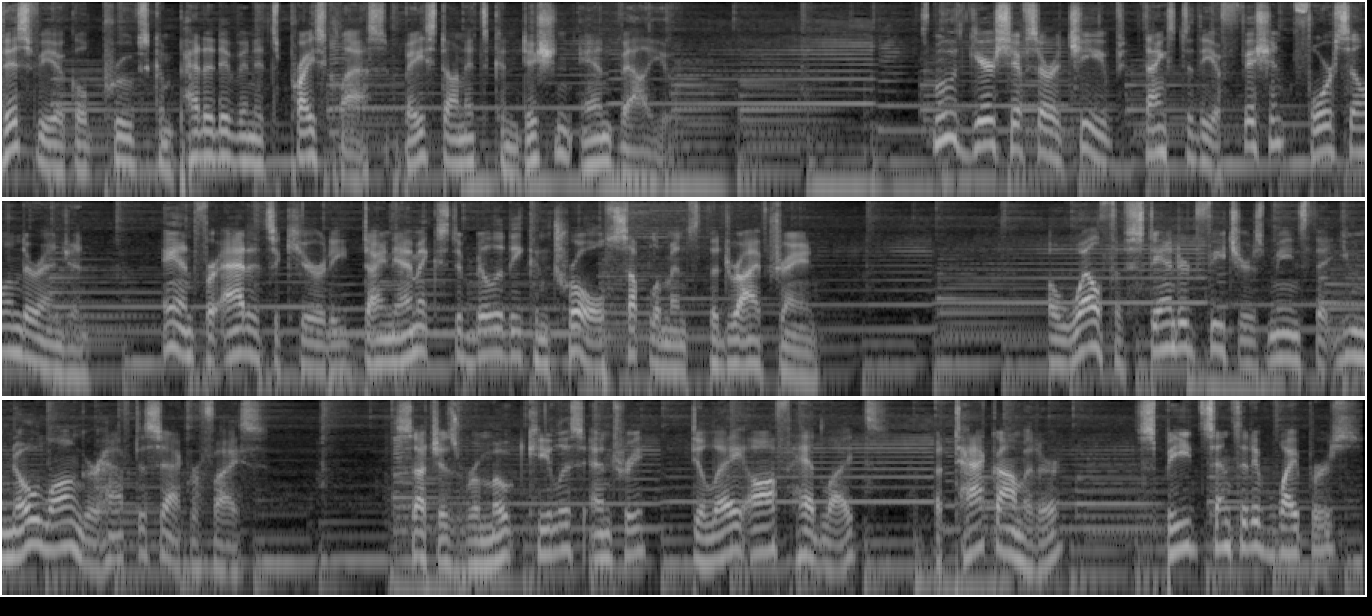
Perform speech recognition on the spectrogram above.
this vehicle proves competitive in its price class based on its condition and value. Smooth gear shifts are achieved thanks to the efficient four-cylinder engine. And for added security, Dynamic Stability Control supplements the drivetrain. A wealth of standard features means that you no longer have to sacrifice, such as remote keyless entry, delay off headlights, a tachometer, speed-sensitive wipers,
